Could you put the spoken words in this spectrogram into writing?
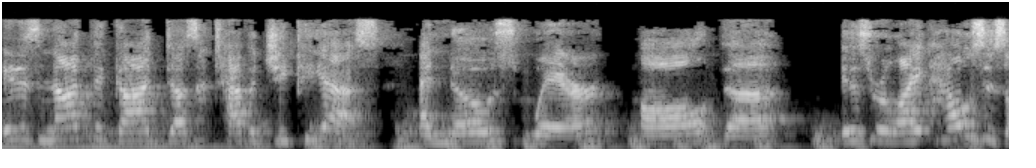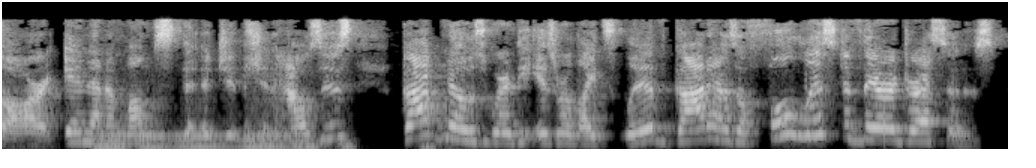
It is not that God doesn't have a GPS and knows where all the Israelite houses are in and amongst the Egyptian houses. God knows where the Israelites live. God has a full list of their addresses.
